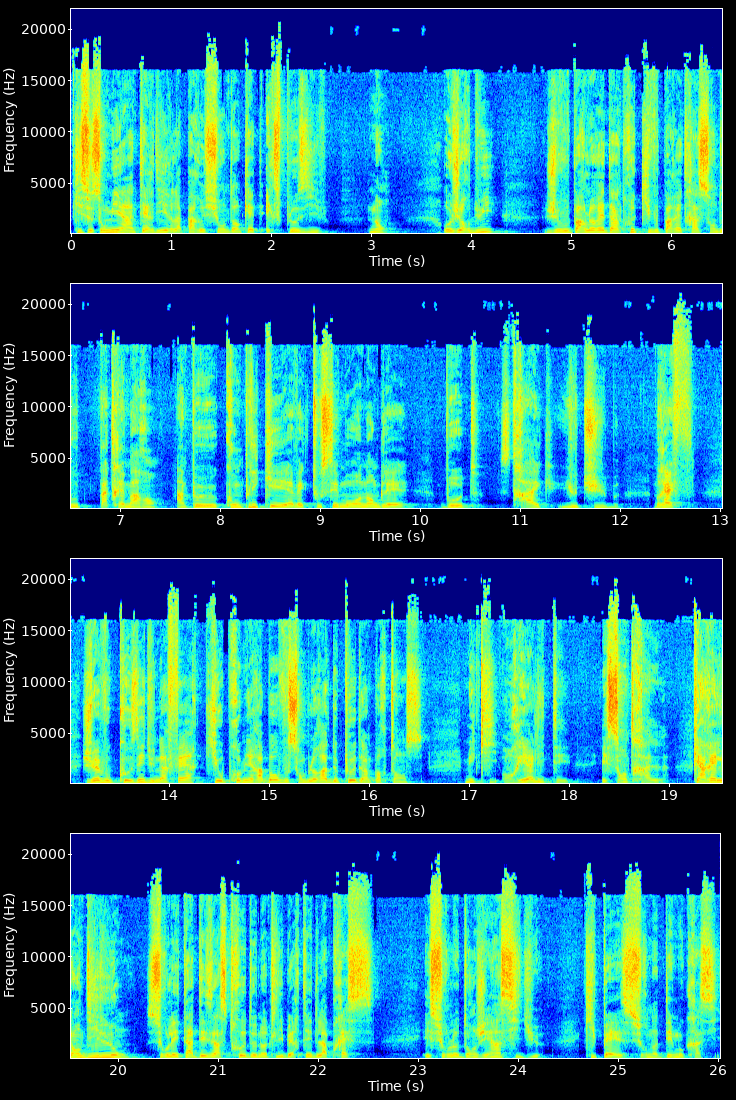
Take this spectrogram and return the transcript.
qui se sont mis à interdire la parution d'enquêtes explosives. Non. Aujourd'hui, je vous parlerai d'un truc qui vous paraîtra sans doute pas très marrant, un peu compliqué avec tous ces mots en anglais, bot, strike, YouTube. Bref, je vais vous causer d'une affaire qui au premier abord vous semblera de peu d'importance, mais qui en réalité est centrale, car elle en dit long sur l'état désastreux de notre liberté de la presse et sur le danger insidieux qui pèse sur notre démocratie.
